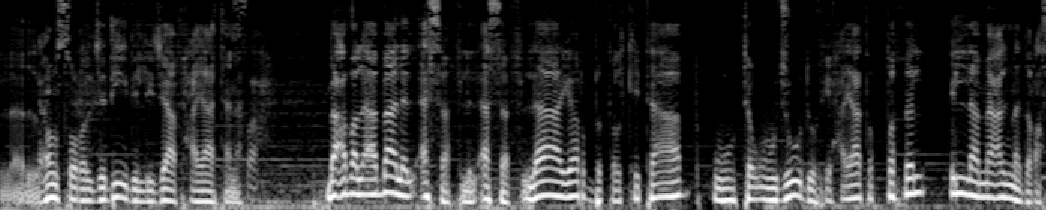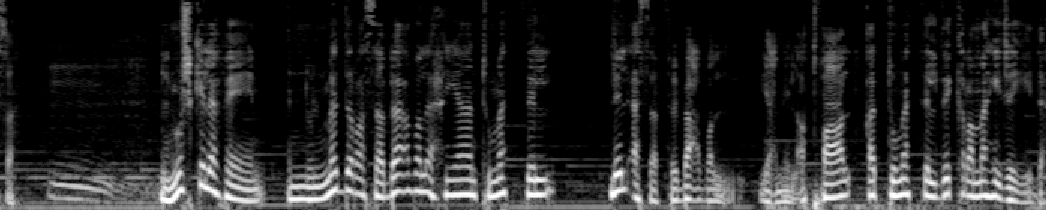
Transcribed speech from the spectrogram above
العنصر الجديد اللي جاء في حياتنا. صح. بعض الآباء للأسف للأسف لا يربط الكتاب ووجوده في حياة الطفل إلا مع المدرسة. المشكلة فين؟ أنه المدرسة بعض الأحيان تمثل للأسف في بعض يعني الأطفال قد تمثل ذكرى ما هي جيدة.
